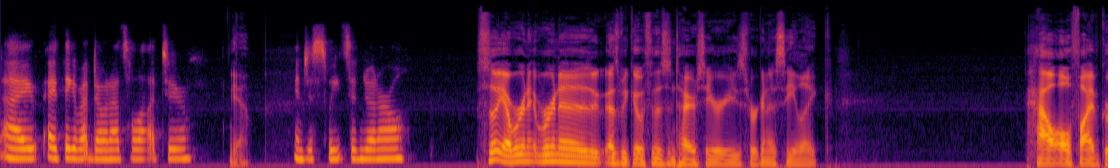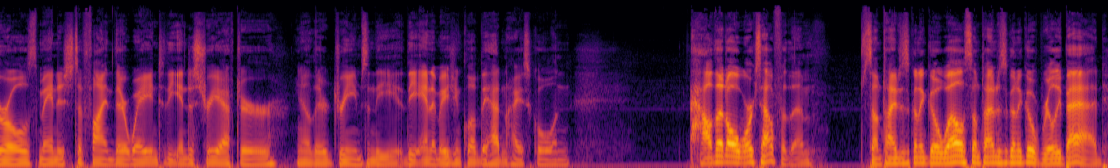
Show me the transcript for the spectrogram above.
I I think about donuts a lot too. Yeah. And just sweets in general. So yeah, we're gonna we're gonna as we go through this entire series, we're gonna see like how all five girls managed to find their way into the industry after you know their dreams in the the animation club they had in high school, and how that all works out for them. Sometimes it's gonna go well, sometimes it's gonna go really bad.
